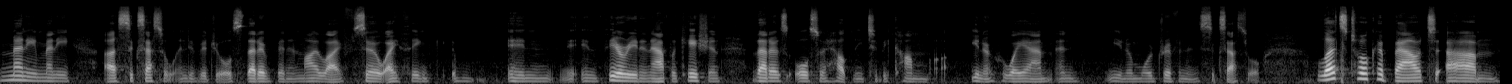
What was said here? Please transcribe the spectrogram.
many, many uh, successful individuals that have been in my life. So I think in, in theory and in application, that has also helped me to become, you know, who I am and, you know, more driven and successful. Let's talk about um,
